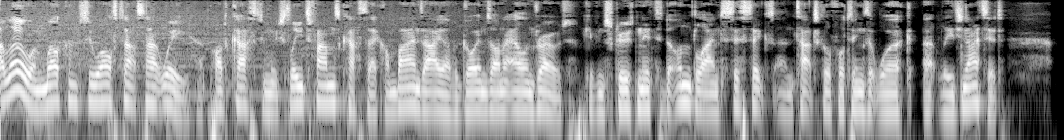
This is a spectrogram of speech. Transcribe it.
Hello and welcome to All Stats Out We, a podcast in which Leeds fans cast their combined eye over goings on at Elland Road, giving scrutiny to the underlying statistics and tactical footings at work at Leeds United.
